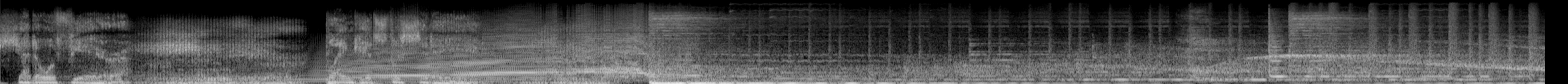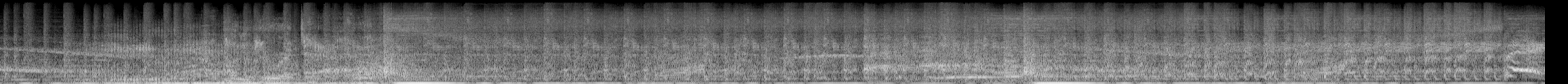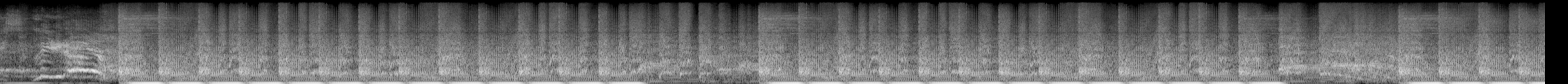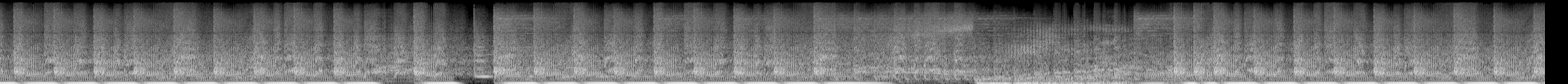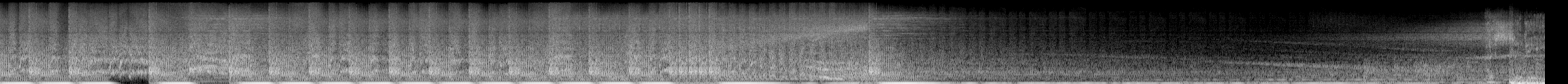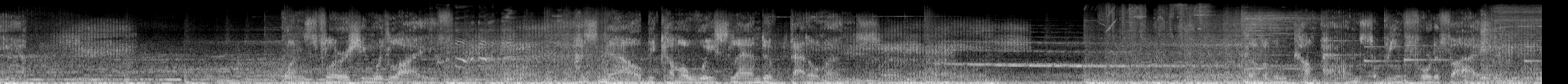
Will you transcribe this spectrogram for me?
shadow of fear blankets the city. Flourishing with life has now become a wasteland of battlements. Government compounds are being fortified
